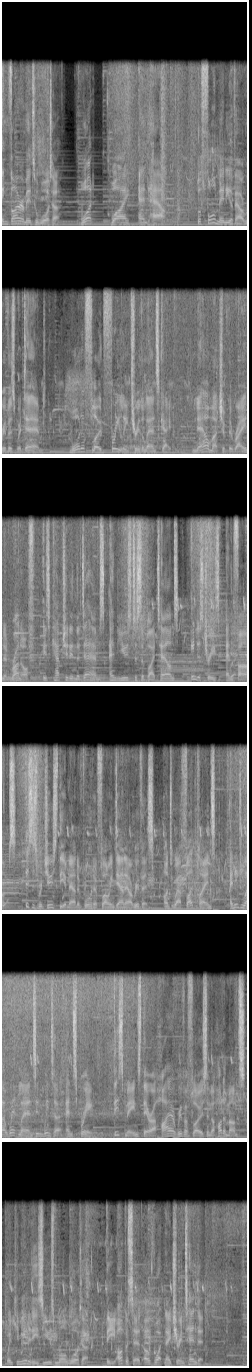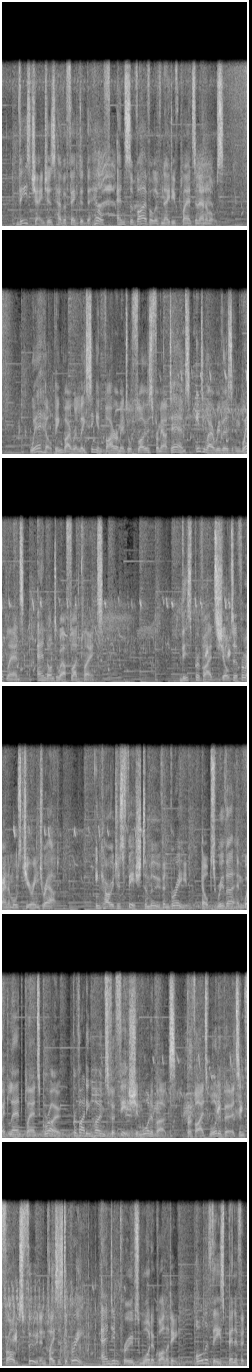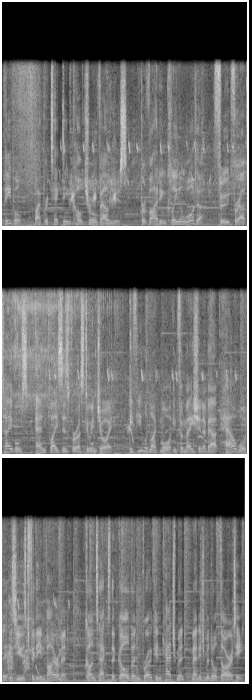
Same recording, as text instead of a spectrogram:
Environmental water. What, why and how. Before many of our rivers were dammed, water flowed freely through the landscape. Now much of the rain and runoff is captured in the dams and used to supply towns, industries and farms. This has reduced the amount of water flowing down our rivers, onto our floodplains and into our wetlands in winter and spring. This means there are higher river flows in the hotter months when communities use more water, the opposite of what nature intended. These changes have affected the health and survival of native plants and animals. We're helping by releasing environmental flows from our dams into our rivers and wetlands and onto our floodplains. This provides shelter for animals during drought, encourages fish to move and breed, helps river and wetland plants grow, providing homes for fish and water bugs, provides water birds and frogs food and places to breed, and improves water quality. All of these benefit people by protecting cultural values, providing cleaner water, food for our tables, and places for us to enjoy. If you would like more information about how water is used for the environment, contact the Goulburn Broken Catchment Management Authority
